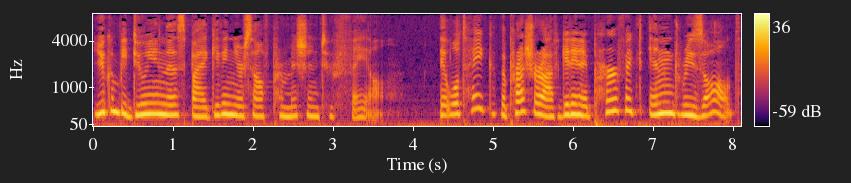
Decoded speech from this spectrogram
You can be doing this by giving yourself permission to fail. It will take the pressure off getting a perfect end result.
